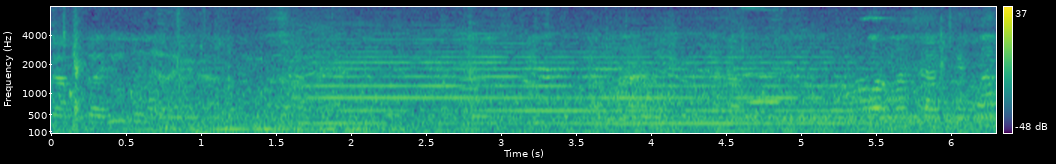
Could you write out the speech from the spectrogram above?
और मैं आपके साथ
